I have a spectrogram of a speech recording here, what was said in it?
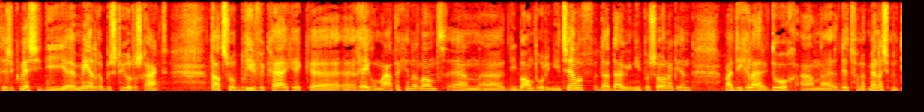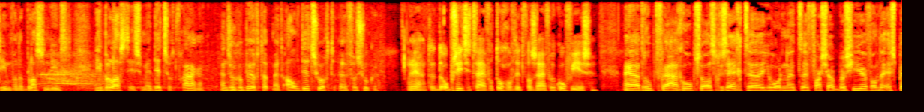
Het is een kwestie die uh, meerdere bestuurders raakt. Dat soort brieven krijg ik uh, uh, regelmatig in het land. En die beantwoord ik niet zelf, daar duik ik niet persoonlijk in. Maar die geleid ik door aan dit van het managementteam van de Belastingdienst... die belast is met dit soort vragen. En zo gebeurt dat met al dit soort verzoeken. Ja, de, oppositie twijfelt toch of dit wel zuivere koffie is. Hè? Nou ja, het roept vragen op, zoals gezegd. Uh, je hoorde het uh, Farshad Bashir van de SP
